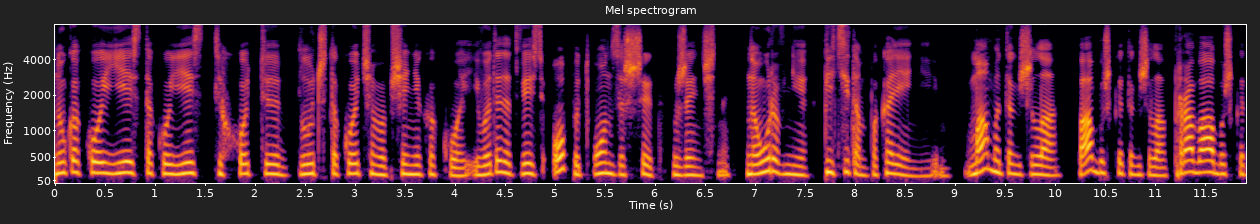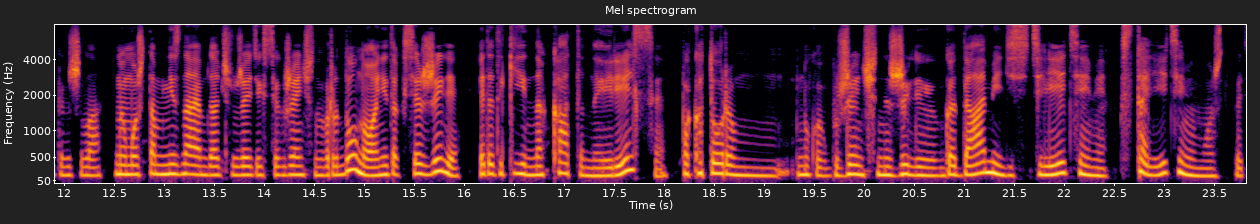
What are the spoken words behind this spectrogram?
ну какой есть, такой есть, хоть лучше такой, чем вообще никакой. И вот этот весь опыт, он зашит у женщины на уровне пяти там поколений. Мама так жила, бабушка так жила, прабабушка так жила. Мы, может, там не знаем дальше уже этих всех женщин в роду, но они так все жили. Это такие накатанные рельсы, по которым, ну, как бы женщины жили годами, десятилетиями, столетиями, может быть.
